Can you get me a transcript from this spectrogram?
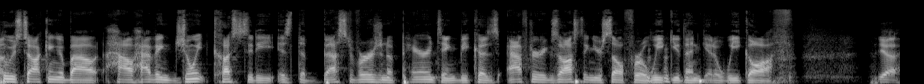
who was talking about how having joint custody is the best version of parenting because after exhausting yourself for a week, you then get a week off. Yeah.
